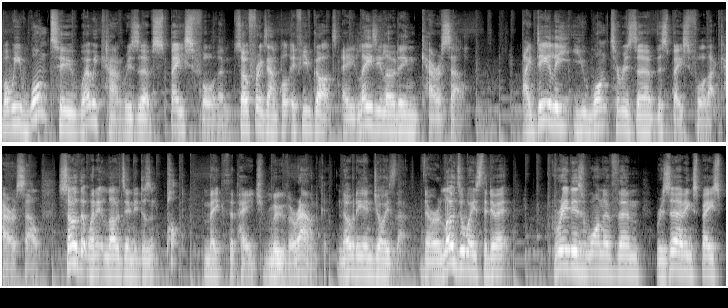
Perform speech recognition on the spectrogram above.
Well, we want to, where we can, reserve space for them. So for example, if you've got a lazy loading carousel, ideally you want to reserve the space for that carousel so that when it loads in, it doesn't pop, make the page move around. Nobody enjoys that. There are loads of ways to do it. Grid is one of them, reserving space,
